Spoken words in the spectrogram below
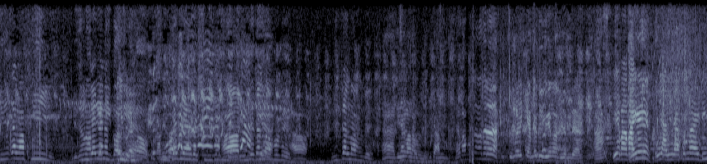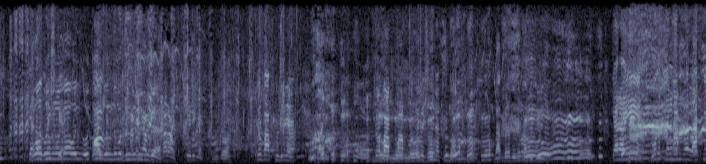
ডিজিটাল মাপি কি? কি করে করে? তিনটা হবে হ্যাঁ ডিজিটাল মাপ হবে। হ্যাঁ। ডিজিটাল মাপ হবে। হ্যাঁ ডিজিটাল মাপ মাপে, ডিজিটাল। হ্যাঁ। মাপ দাদা তুমি কেমনে দুই বিঘা মাপ দিলাম দা হ্যাঁ? এ বাবা এ মুই আমি রাখুন না আইডি। কে? সেদিকে। তোর বাপ রে। তোর বাপ মাপ বলতে বেশি না তুই বাপ। বেটা দুজন কেরা এ? লাস্ট কি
